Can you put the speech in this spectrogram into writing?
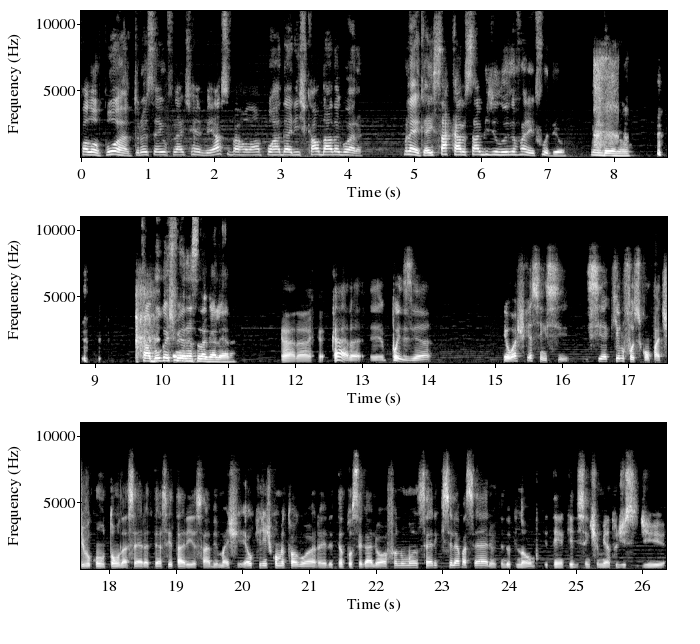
falou: Porra, trouxe aí o flat reverso, vai rolar uma porradaria escaldada agora. Moleque, aí sacaram o sabre de luz. Eu falei: Fudeu, não deu não. Acabou com a esperança é. da galera. Caraca. Cara, é, pois é. Eu acho que assim, se, se aquilo fosse compatível com o tom da série, até aceitaria, sabe? Mas é o que a gente comentou agora. Ele tentou ser galhofa numa série que se leva a sério, entendeu? Que não, porque tem aquele sentimento de, de,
